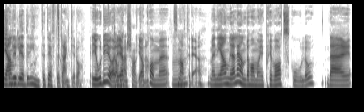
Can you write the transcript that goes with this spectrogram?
Så det leder inte till eftertanke då? Jo, det gör de det. Jag, jag, kommer snart mm. till det. Men i andra länder har man ju privatskolor där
